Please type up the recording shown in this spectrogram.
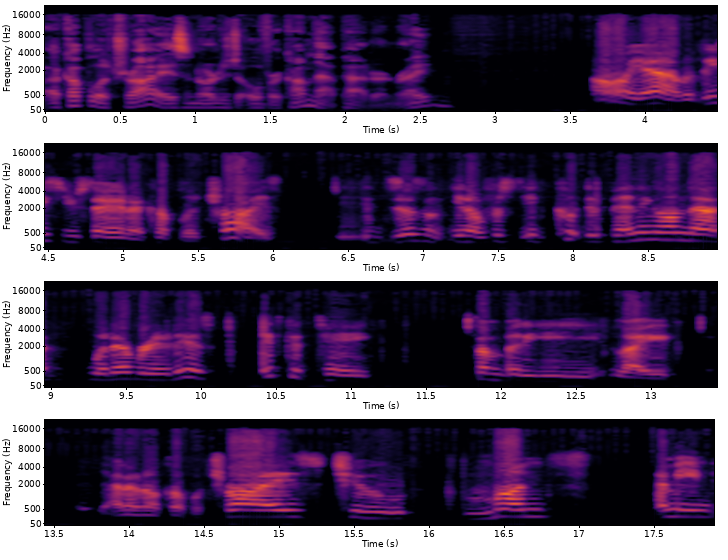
a couple of tries in order to overcome that pattern, right? Oh yeah, at least you say in a couple of tries it doesn't, you know, for, it could, depending on that, whatever it is, it could take somebody like, I don't know, a couple tries, two months. I mean,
